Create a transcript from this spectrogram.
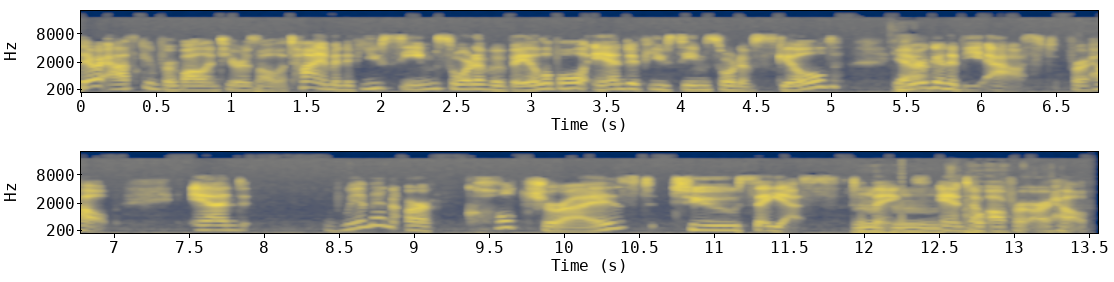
they're asking for volunteers all the time. And if you seem sort of available and if you seem sort of skilled, Yeah. you're going to be asked for help. And women are culturized to say yes to mm-hmm. things and to oh. offer our help.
